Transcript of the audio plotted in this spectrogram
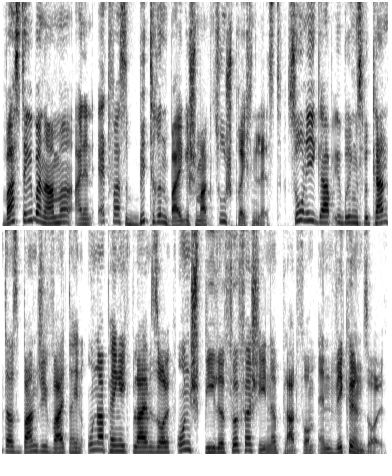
was der Übernahme einen etwas bitteren Beigeschmack zusprechen lässt. Sony gab übrigens bekannt, dass Bungie weiterhin unabhängig bleiben soll und Spiele für verschiedene Plattformen entwickeln soll.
